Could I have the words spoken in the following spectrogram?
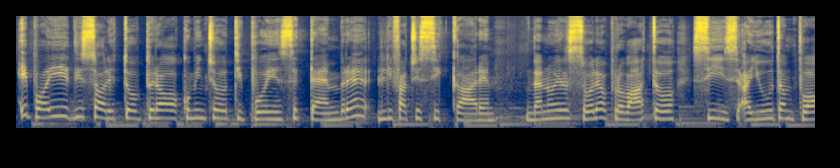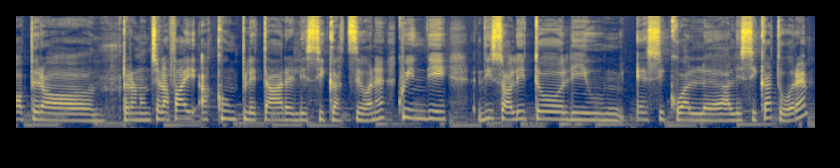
E poi di solito però comincio tipo in settembre, li faccio essiccare. Da noi il sole ho provato, sì, aiuta un po', però, però non ce la fai a completare l'essiccazione. Quindi di solito li essicco al, all'essiccatore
